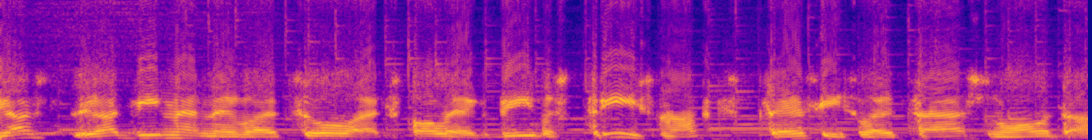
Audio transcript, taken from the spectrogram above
Ja, ja ģimene vai cilvēks paliek divas, trīs naktis cēsīs vai cēsu novadā,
